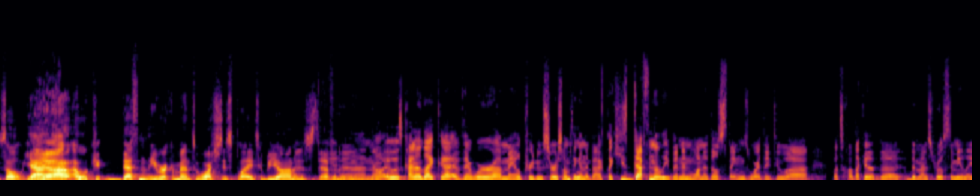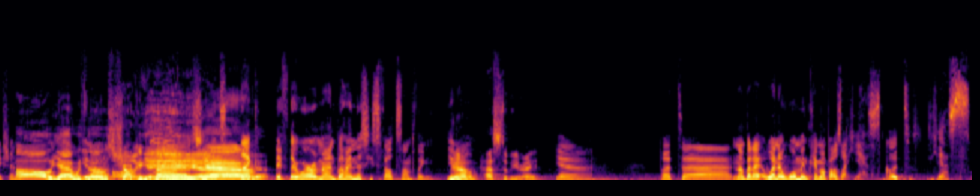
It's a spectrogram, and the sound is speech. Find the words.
So, yeah, Yeah. I, I would definitely recommend to watch this play, to be honest. Definitely. Yeah, no, it was kind of like uh, if there were a male producer or something in the back. Like he's definitely been in one of those things where they do a what's called like a, the the menstrual simulation. Oh, yeah, with You those Oh, shocking yeah, yeah, pads. yeah, Yeah. yeah. like if there were a man behind this, he's felt something. You Yeah. know? Has to be, right? Yeah. But uh, no, but I, when a woman came up, I was like, yes, good, yes.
